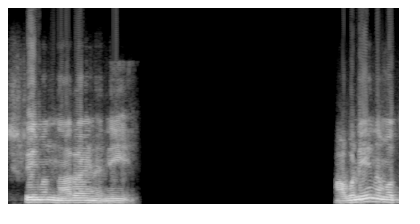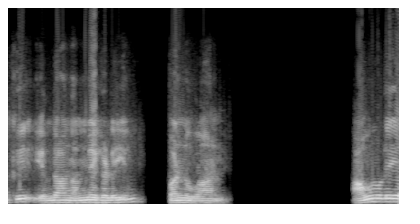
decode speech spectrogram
ஸ்ரீமன் நாராயணனே அவனே நமக்கு எல்லா நன்மைகளையும் பண்ணுவான். அவனுடைய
